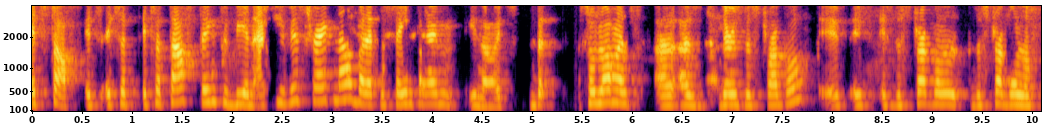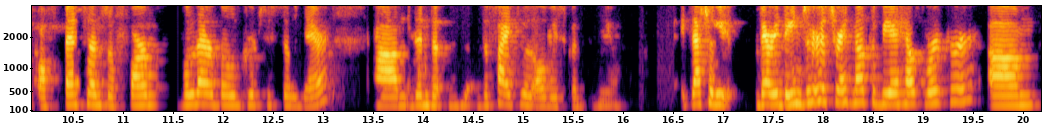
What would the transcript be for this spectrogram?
it's tough. It's it's a it's a tough thing to be an activist right now but at the same time you know it's that so long as uh, as there's the struggle if if if the struggle the struggle of, of peasants of farm vulnerable groups is still there um then the the fight will always continue. It's actually very dangerous right now to be a health worker um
